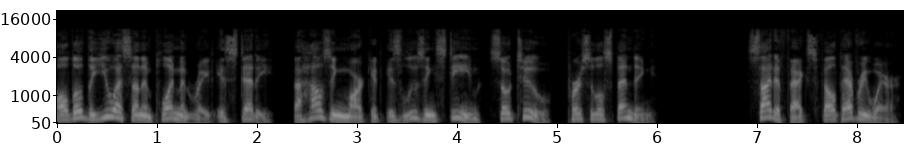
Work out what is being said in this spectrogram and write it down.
Although the U.S. unemployment rate is steady, the housing market is losing steam, so too, personal spending. Side effects felt everywhere.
